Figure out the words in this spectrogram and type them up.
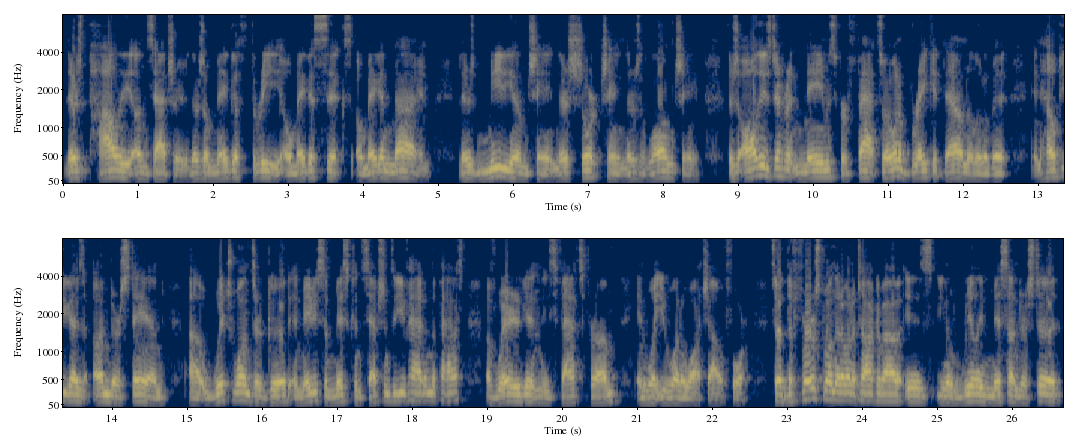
There's poly unsaturated. There's omega 3, omega 6, omega 9. There's medium chain, there's short chain, there's long chain. There's all these different names for fat. So I want to break it down a little bit and help you guys understand uh, which ones are good and maybe some misconceptions that you've had in the past of where you're getting these fats from and what you want to watch out for. So the first one that I want to talk about is, you know, really misunderstood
